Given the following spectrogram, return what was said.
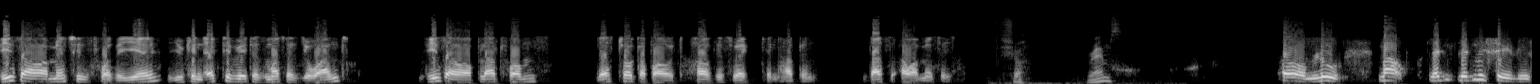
these are our matches for the year. You can activate as much as you want. These are our platforms. Let's talk about how this work can happen. That's our message. Sure. Rams? Oh, Lou. Now, let, let me say this.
